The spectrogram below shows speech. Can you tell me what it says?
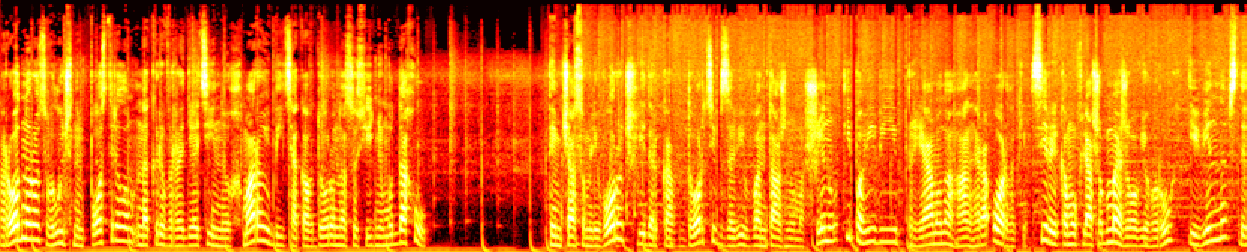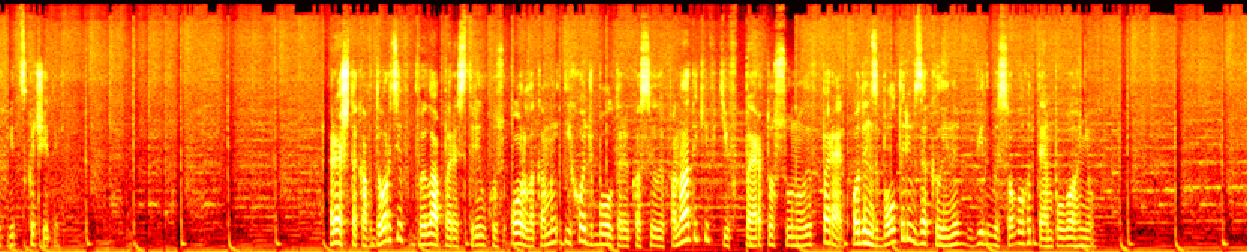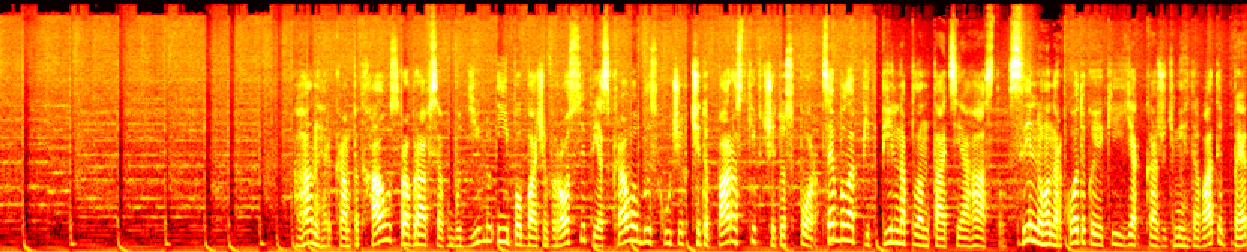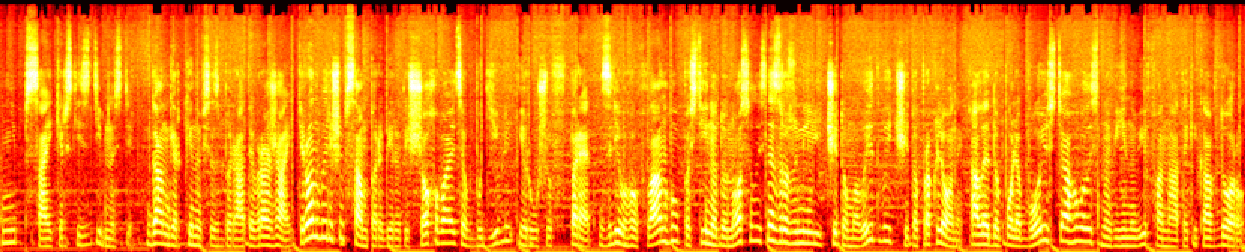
Роднорос влучним пострілом накрив радіаційною хмарою бійця Кавдору на сусідньому даху. Тим часом ліворуч лідер кавдорців завів вантажну машину і повів її прямо на гангера орликів. Сірий камуфляж обмежував його рух, і він не встиг відскочити. Решта кавдорців вела перестрілку з орликами, і хоч болтери косили фанатиків, ті вперто сунули вперед. Один з болтерів заклинив від високого темпу вогню. Гангер Крампетхаус пробрався в будівлю і побачив розсип яскраво блискучих чи то паростків, чи то спор. Це була підпільна плантація гасту, сильного наркотику, який, як кажуть, міг давати певні псайкерські здібності. Гангер кинувся збирати врожай. Тірон вирішив сам перевірити, що ховається в будівлі, і рушив вперед. З лівого флангу постійно доносились незрозумілі чи то молитви, чи то прокльони, але до поля бою стягувались нові й нові фанатики Кавдору.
